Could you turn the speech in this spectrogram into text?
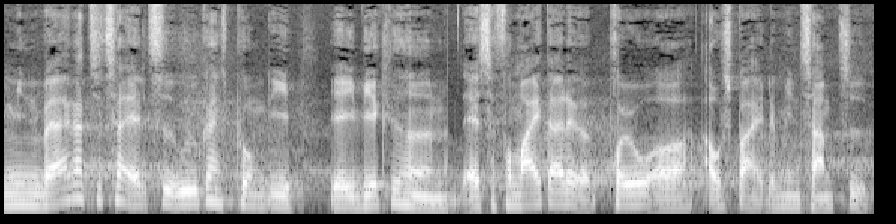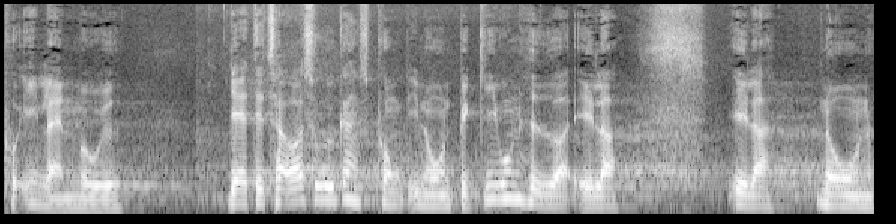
mine værker de tager altid udgangspunkt i, ja, i virkeligheden. Altså for mig der er det at prøve at afspejle min samtid på en eller anden måde. Ja, det tager også udgangspunkt i nogle begivenheder eller, eller nogle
